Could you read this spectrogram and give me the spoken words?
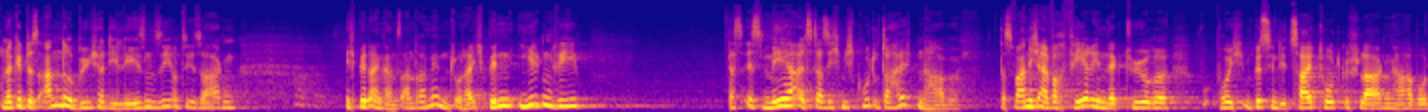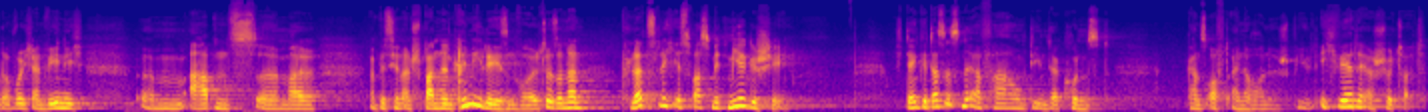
Und dann gibt es andere Bücher, die lesen Sie und Sie sagen, ich bin ein ganz anderer Mensch oder ich bin irgendwie, das ist mehr, als dass ich mich gut unterhalten habe. Das war nicht einfach Ferienlektüre, wo ich ein bisschen die Zeit totgeschlagen habe oder wo ich ein wenig ähm, abends äh, mal ein bisschen einen spannenden Krimi lesen wollte, sondern plötzlich ist was mit mir geschehen. Ich denke, das ist eine Erfahrung, die in der Kunst ganz oft eine Rolle spielt. Ich werde erschüttert.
